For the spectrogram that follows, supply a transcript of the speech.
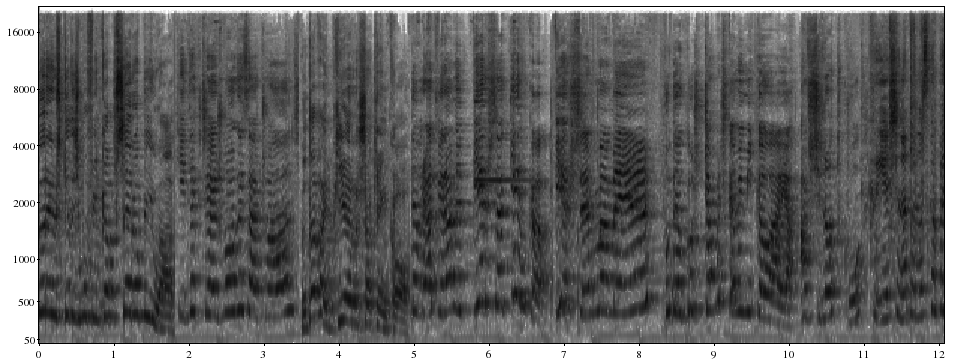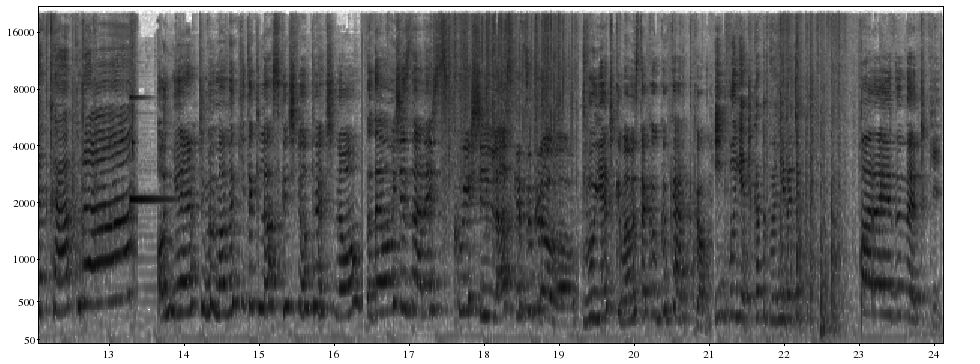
Które już kiedyś Mufinka przerobiła. Kitek, czy ja już mogę zacząć? No dawaj, pierwsze okienko. Dobra, otwieramy pierwsze okienko. Pierwsze mamy pudełko z czapeczkami Mikołaja, a w środku Kryje się na pewno skarpetka, która... O nie! Czy my mamy kitek laskę świąteczną? Udało mi się znaleźć squishy laskę cukrową. Dwójeczkę mamy z taką kokardką. I dwójeczka to pewnie będzie... Para jedyneczki.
